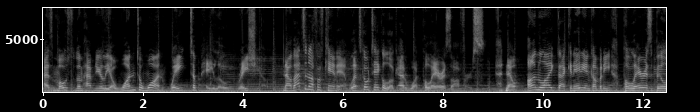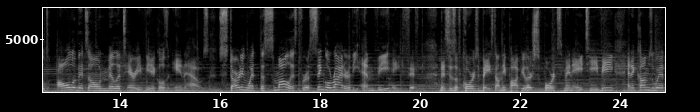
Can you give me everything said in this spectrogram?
as most of them have nearly a 1 to 1 weight to payload ratio. Now that's enough of Can-Am. Let's go take a look at what Polaris offers. Now, unlike that Canadian company, Polaris builds all of its own military vehicles in house, starting with the smallest for a single rider, the MV850. This is, of course, based on the popular Sportsman ATV, and it comes with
